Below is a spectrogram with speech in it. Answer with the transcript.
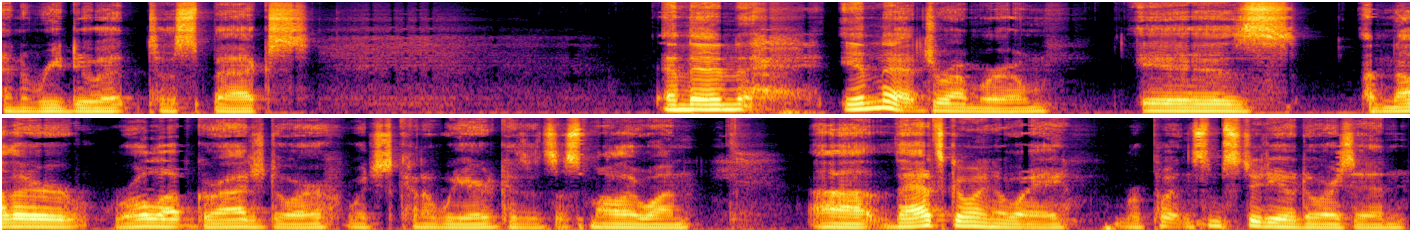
and redo it to specs. And then in that drum room is another roll-up garage door, which is kind of weird because it's a smaller one. Uh, that's going away. We're putting some studio doors in.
